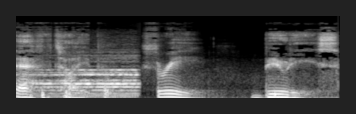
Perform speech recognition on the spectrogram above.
F-Type. Three beauties.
